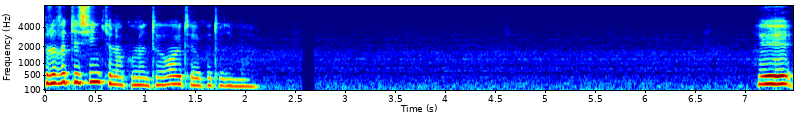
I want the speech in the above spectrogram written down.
それだけ新規のコメントが多いということでもある。へえ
